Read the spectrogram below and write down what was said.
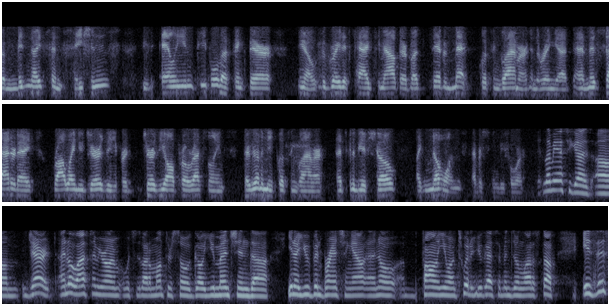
the Midnight Sensations, these alien people that think they're, you know, the greatest tag team out there, but they haven't met Glitz and Glamour in the ring yet. And this Saturday, Rahway, New Jersey, for Jersey All Pro Wrestling, they're going to meet Glitz and Glamour, and it's going to be a show like no one's ever seen before. Let me ask you guys, um, Jared, I know last time you were on, which is about a month or so ago, you mentioned uh you know, you've been branching out and I know uh, following you on Twitter, you guys have been doing a lot of stuff. Is this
